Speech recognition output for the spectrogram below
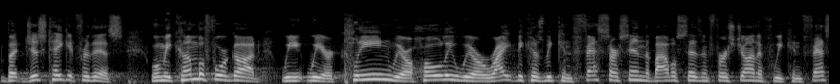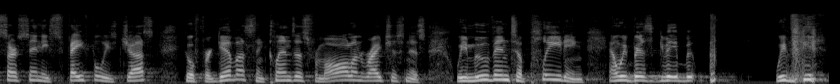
but just take it for this. When we come before God, we, we are clean, we are holy, we are right because we confess our sin. The Bible says in 1 John, if we confess our sin, He's faithful, He's just, He'll forgive us and cleanse us from all unrighteousness. We move into pleading and we, we,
